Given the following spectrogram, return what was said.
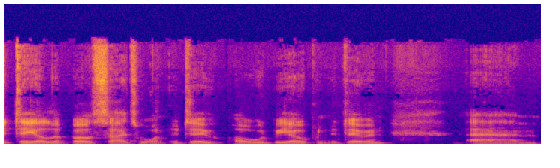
a deal that both sides want to do or would be open to doing. Um,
